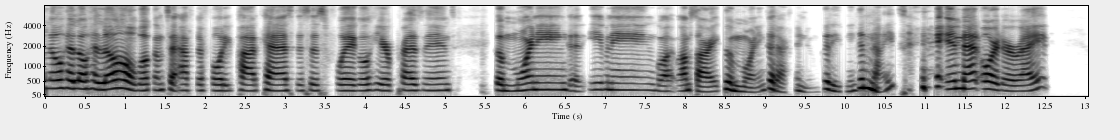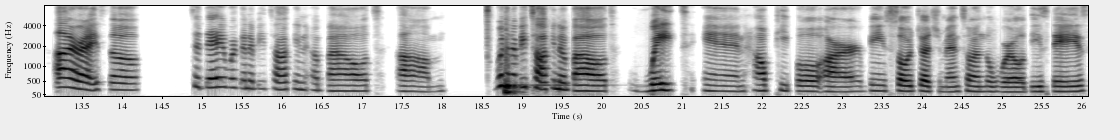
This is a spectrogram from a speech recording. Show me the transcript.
Hello, hello, hello. Welcome to After 40 Podcast. This is Fuego here present. Good morning, good evening. Well, I'm sorry, good morning, good afternoon, good evening, good night. In that order, right? All right. So today we're going to be talking about um we're going to be talking about weight and how people are being so judgmental in the world these days.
